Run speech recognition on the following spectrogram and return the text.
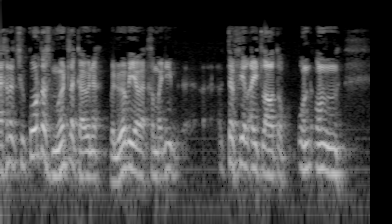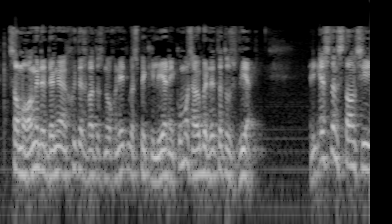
ek gaan dit so kort as moontlik hou en ek beloof jou ek gaan my nie uh, te veel uitlaat op on, on samehangende dinge en goeders wat ons nog net oor spekuleer nie. Kom ons hou by dit wat ons weet. In die eerste instansie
